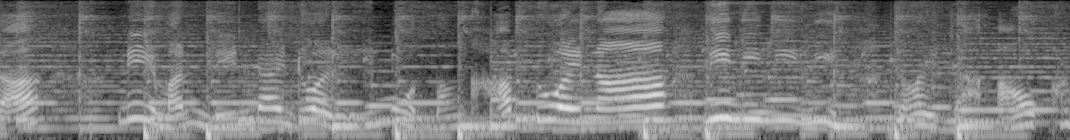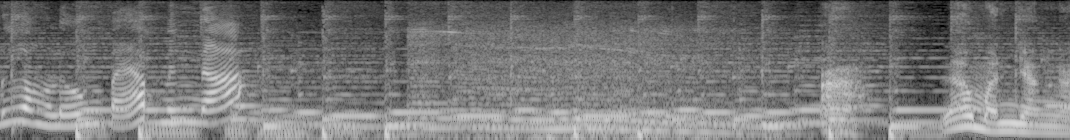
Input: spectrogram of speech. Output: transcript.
จ๊ะ นี่มันบินได้ด้วยรีโมทบังคับด้วยนะ นี่นี่นี่นี่จ้อยจะเอาเครื่องลงแป๊บหนึ่งนะอ้าวแล้วมันยังไง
